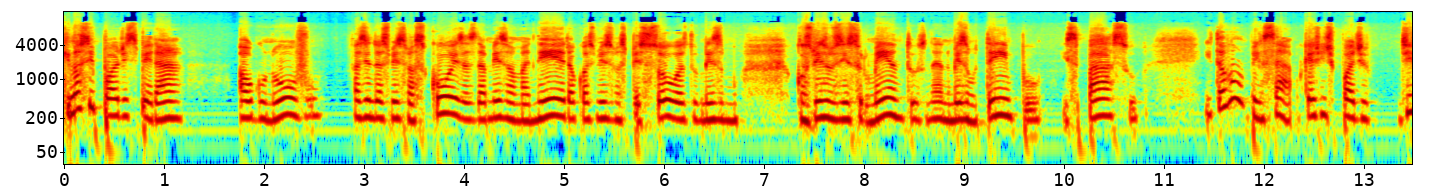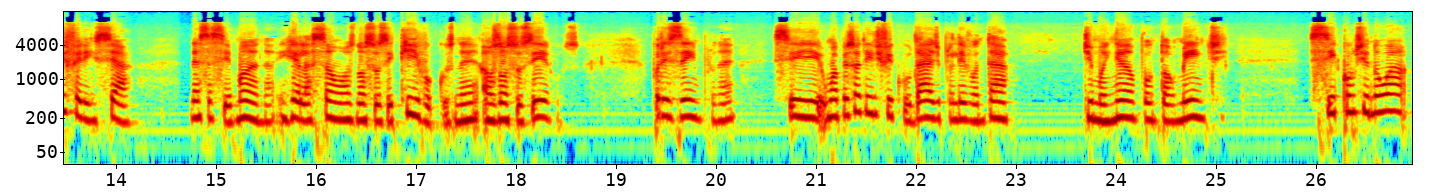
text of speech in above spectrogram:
que não se pode esperar algo novo, fazendo as mesmas coisas da mesma maneira, com as mesmas pessoas, do mesmo, com os mesmos instrumentos, né, no mesmo tempo, espaço. Então vamos pensar o que a gente pode diferenciar nessa semana em relação aos nossos equívocos, né, aos nossos erros. Por exemplo, né, se uma pessoa tem dificuldade para levantar de manhã pontualmente, se continua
